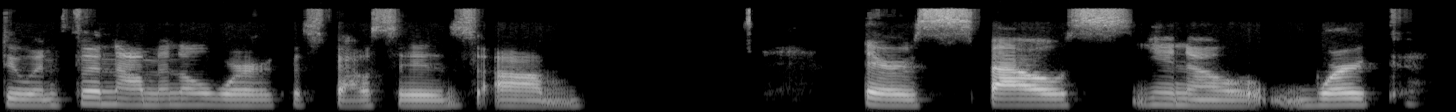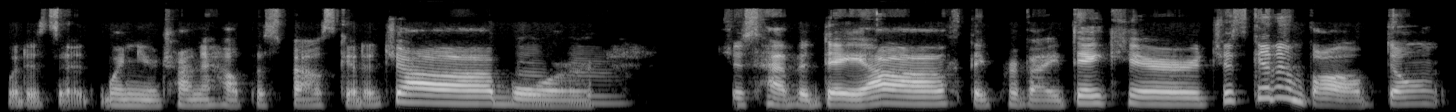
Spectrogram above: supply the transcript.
doing phenomenal work with spouses. Um, there's spouse, you know, work. What is it when you're trying to help a spouse get a job or mm-hmm. just have a day off? They provide daycare. Just get involved. Don't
